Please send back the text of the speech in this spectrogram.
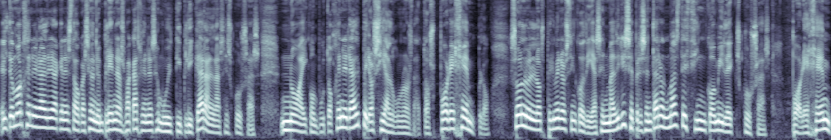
El temor general era que en esta ocasión, en plenas vacaciones, se multiplicaran las excusas. No hay cómputo general, pero sí algunos datos. Por ejemplo, solo en los primeros cinco días en Madrid se presentaron más de 5.000 excusas. Por ejemplo,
